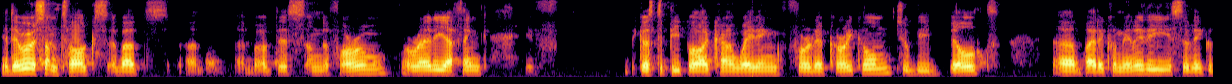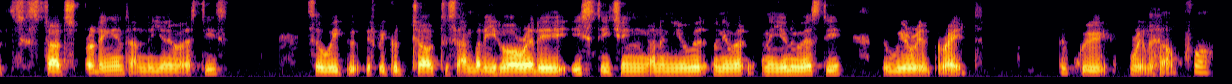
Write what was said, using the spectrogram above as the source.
Yeah, there were some talks about uh, about this on the forum already. I think if because the people are kind of waiting for the curriculum to be built uh, by the community, so they could start spreading it on the universities. So we could, if we could talk to somebody who already is teaching on a new on a university, that would be really great. That would be really helpful.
